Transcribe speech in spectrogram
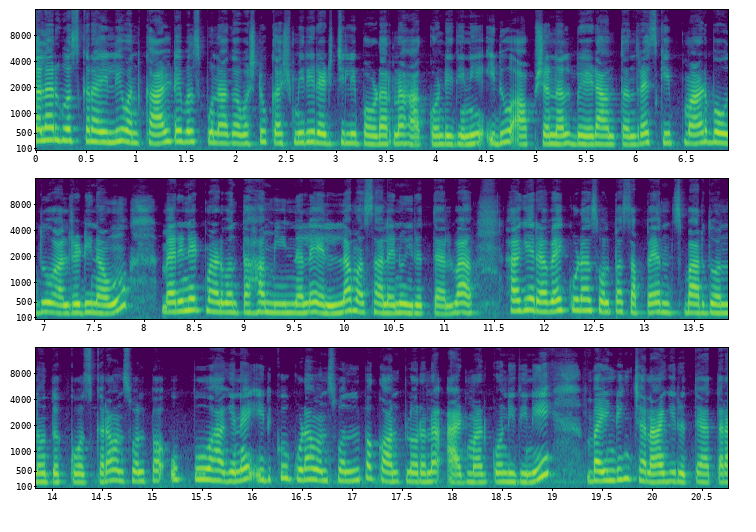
ಕಲರ್ಗೋಸ್ಕರ ಇಲ್ಲಿ ಒಂದು ಕಾಲು ಟೇಬಲ್ ಸ್ಪೂನ್ ಆಗೋವಷ್ಟು ಕಾಶ್ಮೀರಿ ರೆಡ್ ಚಿಲ್ಲಿ ಪೌಡರ್ನ ಹಾಕ್ಕೊಂಡಿದ್ದೀನಿ. ಇದು ಆಪ್ಷನಲ್ ಬೇಡ ಅಂತಂದರೆ ಸ್ಕಿಪ್ ಮಾಡ್ಬೋದು. ಆಲ್ರೆಡಿ ನಾವು ಮ್ಯಾರಿನೇಟ್ ಮಾಡುವಂತಹ ಮೀನಲ್ಲೇ ಎಲ್ಲ ಮಸಾಲೆನೂ ಇರುತ್ತೆ ಅಲ್ವಾ? ಹಾಗೆ ರವೆ ಕೂಡ ಸ್ವಲ್ಪ ಸಪ್ಪೆ ಅನಿಸ್ಬಾರ್ದು ಅನ್ನೋದಕ್ಕೋಸ್ಕರ ಒಂದು ಸ್ವಲ್ಪ ಉಪ್ಪು ಹಾಗೆಯೇ ಇದಕ್ಕೂ ಕೂಡ ಒಂದು ಸ್ವಲ್ಪ ಕಾರ್ನ್ಫ್ಲೋರನ್ನು ಆ್ಯಡ್ ಮಾಡ್ಕೊಂಡಿದ್ದೀನಿ ಬೈಂಡಿಂಗ್ ಚೆನ್ನಾಗಿರುತ್ತೆ ಆ ಥರ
